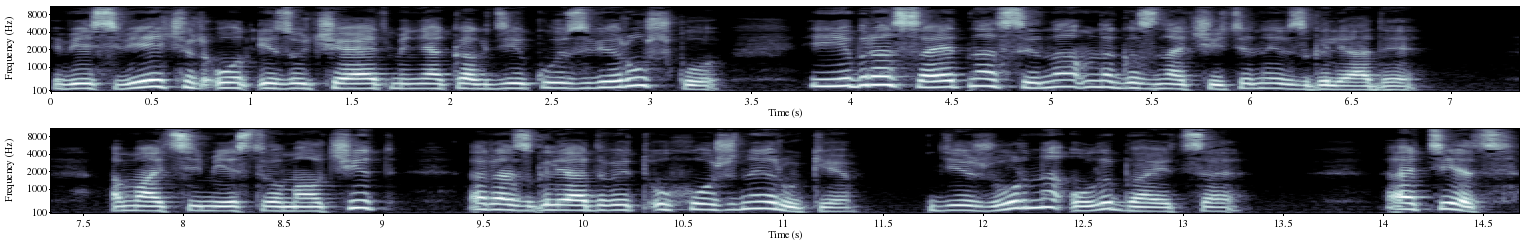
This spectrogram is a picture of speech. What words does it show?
Весь вечер он изучает меня как дикую зверушку — и бросает на сына многозначительные взгляды. А мать семейства молчит, разглядывает ухоженные руки. Дежурно улыбается. «Отец,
